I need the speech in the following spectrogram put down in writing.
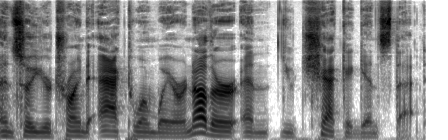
And so you're trying to act one way or another and you check against that.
